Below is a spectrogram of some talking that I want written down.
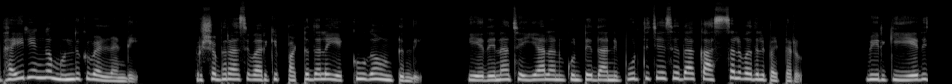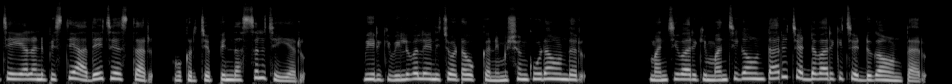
ధైర్యంగా ముందుకు వెళ్ళండి. వృషభరాశివారికి పట్టుదల ఎక్కువగా ఉంటుంది. ఏదైనా చెయ్యాలనుకుంటే దాన్ని పూర్తి చేసేదాకా అస్సలు వదిలిపెట్టరు. వీరికి ఏది చెయ్యాలనిపిస్తే అదే చేస్తారు. ఒకరు చెప్పిందస్సలు చెయ్యరు. వీరికి విలువలేని చోట ఒక్క నిమిషం కూడా ఉండరు. మంచివారికి మంచిగా ఉంటారు చెడ్డవారికి చెడ్డుగా ఉంటారు.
